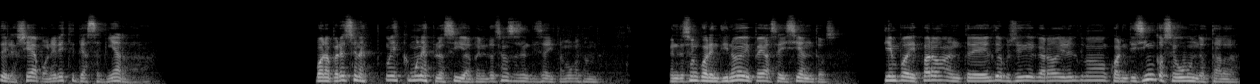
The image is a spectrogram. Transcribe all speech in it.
Te la llega a poner este te hace mierda. Bueno, pero es, es como una explosiva. Penetración 66, tampoco es tanto. Penetración 49 y pega 600. Tiempo de disparo entre el último proyectil cargado y el último. 45 segundos tarda.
